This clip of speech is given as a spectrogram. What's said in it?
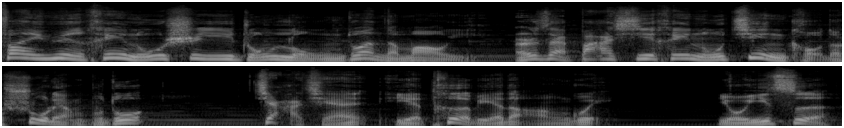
贩运黑奴是一种垄断的贸易，而在巴西，黑奴进口的数量不多，价钱也特别的昂贵。有一次，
